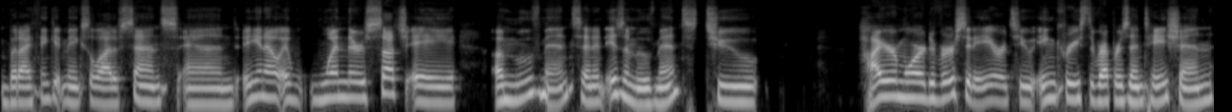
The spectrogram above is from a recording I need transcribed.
but I think it makes a lot of sense. And, you know, it, when there's such a a movement, and it is a movement to hire more diversity or to increase the representation,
